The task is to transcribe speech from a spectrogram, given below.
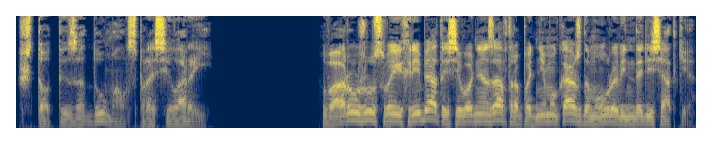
«Что ты задумал?» — спросил Арей. «Вооружу своих ребят и сегодня-завтра подниму каждому уровень до десятки».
